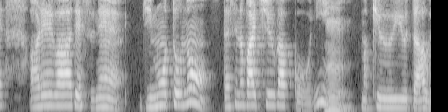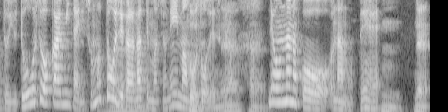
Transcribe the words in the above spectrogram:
え、あれはですね、地元の、私の場合中学校に、うん。まあ、給油と会うという同窓会みたいに、その当時からなってますよね。今もそうですけど。でね。はい。女の子なので、うん。ね。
